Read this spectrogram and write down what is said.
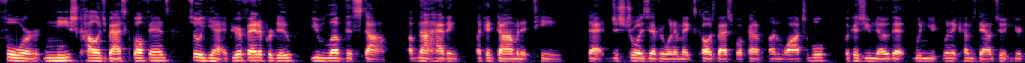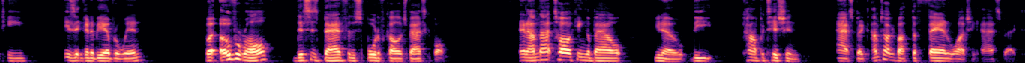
for niche college basketball fans. So yeah, if you're a fan of Purdue, you love this style of not having like a dominant team that destroys everyone and makes college basketball kind of unwatchable because you know that when you when it comes down to it, your team isn't going to be able to win. But overall, this is bad for the sport of college basketball. And I'm not talking about, you know, the competition aspect. I'm talking about the fan watching aspect.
